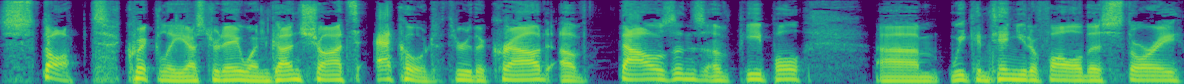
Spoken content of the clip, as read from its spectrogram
stopped quickly yesterday when gunshots echoed through the crowd of thousands of people. Um, we continue to follow this story.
